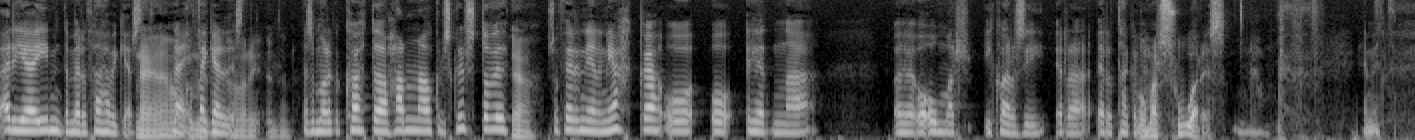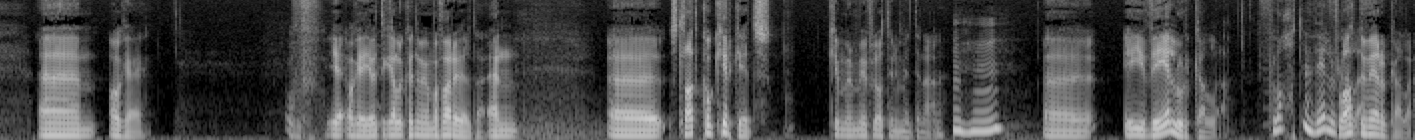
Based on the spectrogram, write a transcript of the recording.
er ég að ímynda mér að það hafi gerst? Nei, já, Nei, það gerðist. þar sem var eitthvað köttað á hanna okkur í skrifstofu já, svo fer hann í hennan jakka og, og hérna uh, og Ómar í Kvarasi er, er að taka hann Omar Suárez. Upp. Einmitt. Um, ok. Úf, ég, ok, ég veit ekki alveg hvernig við erum að fara yfir þetta en uh, Slatko Kirkits kemur mjög flott inn í myndina. Mm uh, í velurgalla. Flottum velur flottum velurgalla.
